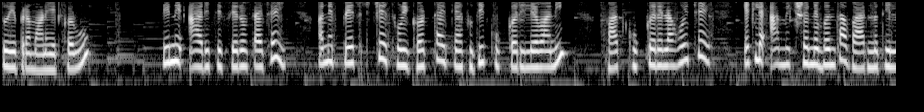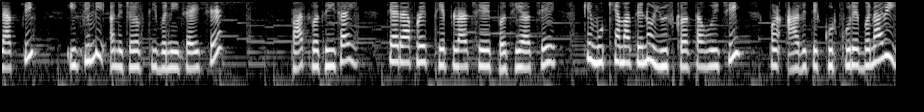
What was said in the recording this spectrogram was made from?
તો એ પ્રમાણે એડ કરવું. તેને આ રીતે ફેરવતા જઈ અને પેસ્ટ છે થોડી ઘટ થાય ત્યાં સુધી કૂક કરી લેવાની. ભાત કૂક કરેલા હોય છે એટલે આ મિક્સરને બનતા વાર નથી લાગતી. ઇઝીલી અને ઝડપથી બની જાય છે. ભાત વધી જાય ત્યારે આપણે થેપલા છે, ભજીયા છે કે મુઠિયામાં તેનો યુઝ કરતા હોય છે પણ આ રીતે કુરકુરે બનાવી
